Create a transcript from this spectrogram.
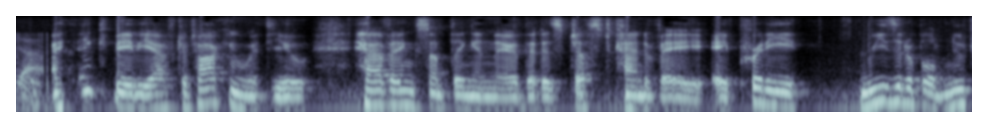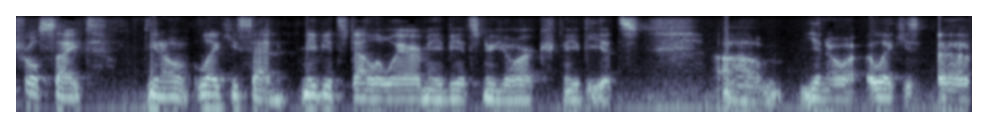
Yeah. I think maybe after talking with you, having something in there that is just kind of a a pretty reasonable neutral site. You know, like you said, maybe it's Delaware, maybe it's New York, maybe it's, um, you know, like you, uh,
